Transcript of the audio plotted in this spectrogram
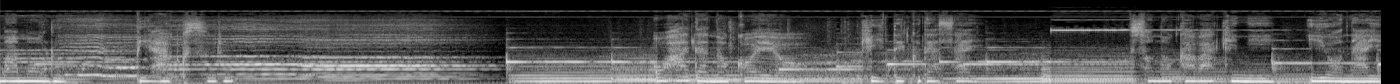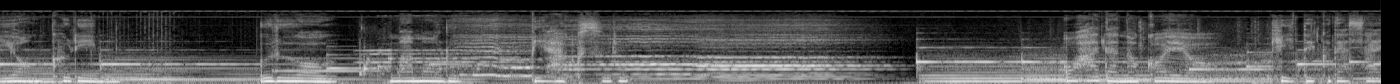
守る美白する。お肌の声を聞いてください。その渇きにイオナイオンクリーム。潤う聞いてください。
